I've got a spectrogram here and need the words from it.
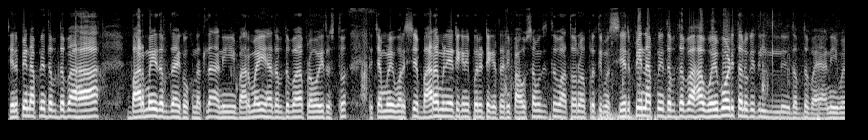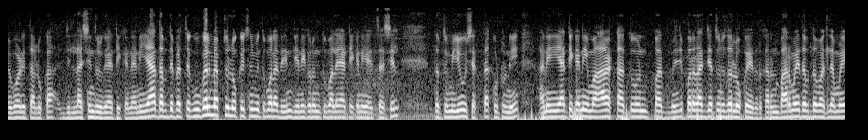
शेरपे नापणे धबधबा हा बारमाही धबधबा आहे कोकणातला आणि बारमाही हा धबधबा प्रवाहित असतो. त्याच्यामुळे वर्षे बारा महिने या ठिकाणी पर्यटक येतात आणि पावसामध्ये तर वातावरण अप्रतिम शेरपेन शेरपे नापणे धबधबा हा वैभववाडी तालुक्यातील धबधबा आहे आणि वैभववाडी तालुका जिल्हा सिंधुदुर्ग या ठिकाणी आणि या धबधब्याचं गुगल मॅपचं लोकेशन मी तुम्हाला देईन जेणेकरून तुम्हाला या ठिकाणी यायचं असेल तर तुम्ही येऊ शकता कुठूनही. आणि या ठिकाणी महाराष्ट्रातून प म्हणजे परराज्यातून सुद्धा लोक येतात कारण बारमाही धबधबा असल्यामुळे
